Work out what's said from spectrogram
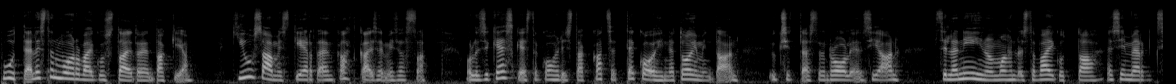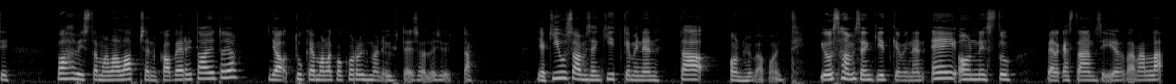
puutteellisten vuorovaikutustaitojen takia. Kiusaamiskierteen katkaisemisessa olisi keskeistä kohdistaa katse tekoihin ja toimintaan yksittäisten roolien sijaan, sillä niihin on mahdollista vaikuttaa esimerkiksi vahvistamalla lapsen kaveritaitoja ja tukemalla koko ryhmän yhteisöllisyyttä. Ja kiusaamisen kitkeminen, tämä on hyvä pointti. Kiusaamisen kitkeminen ei onnistu pelkästään siirtämällä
